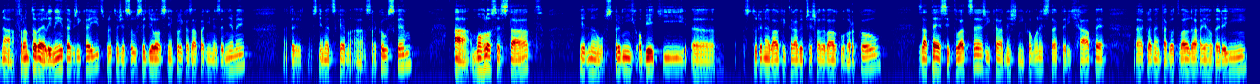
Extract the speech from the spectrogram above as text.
na frontové linii, tak říkajíc, protože sousedilo s několika západními zeměmi, tedy s Německem a s Rakouskem, a mohlo se stát jednou z prvních obětí eh, studené války, která by přešla ve válku horkou. Za té situace, říká dnešní komunista, který chápe Klementa Gottwalda a jeho vedení,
